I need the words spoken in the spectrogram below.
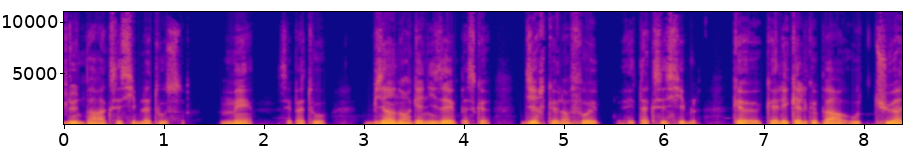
d'une part accessible à tous, mais c'est pas tout, bien organisée, parce que dire que l'info est, accessible, qu'elle est quelque part où tu as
